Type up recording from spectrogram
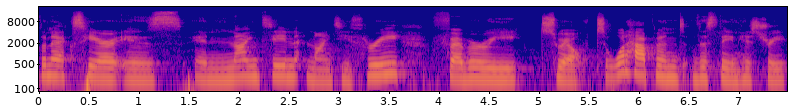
the next here is in 1993. February 12th. What happened this day in history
